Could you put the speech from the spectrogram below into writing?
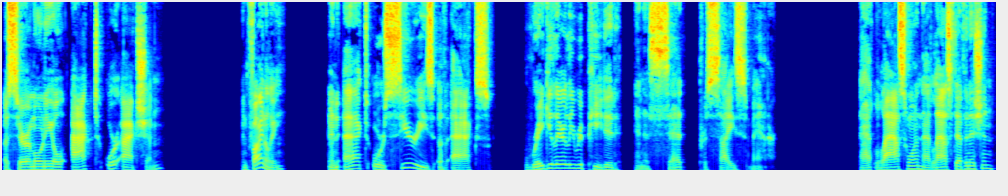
a ceremonial act or action, and finally, an act or series of acts regularly repeated in a set, precise manner. That last one, that last definition,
